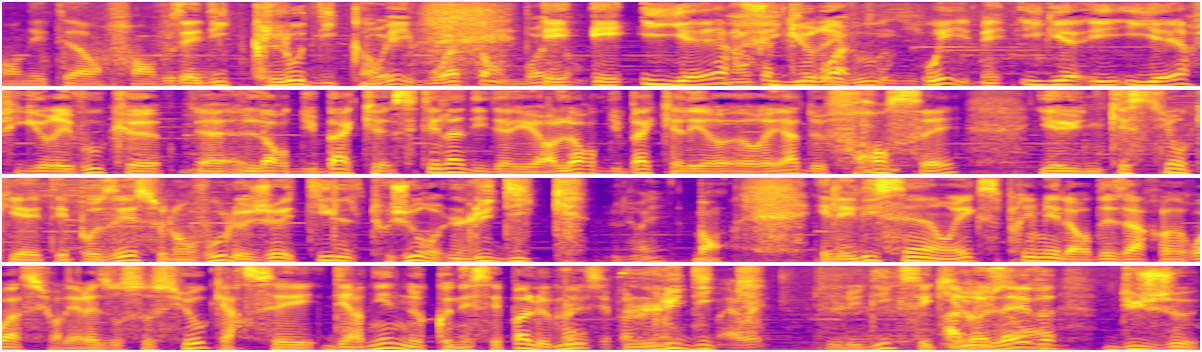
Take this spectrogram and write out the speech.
quand on était enfant. Vous avez dit claudiquant. Oui, boitant. boitant. Et, et hier, figurez-vous, oui, mais hi- hier, figurez-vous que euh, lors du bac, c'était lundi d'ailleurs, lors du baccalauréat de français, il y a eu une question qui a été posée. Selon vous, le jeu est-il toujours ludique? Oui. Bon, et les lycéens ont exprimé leur désarroi sur les réseaux sociaux car ces derniers ne connaissaient pas le mot le ludique. Ouais, ouais. Ludique, c'est qui relève du jeu.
